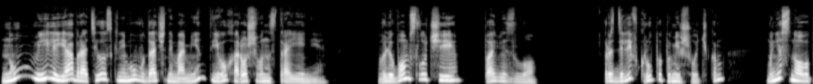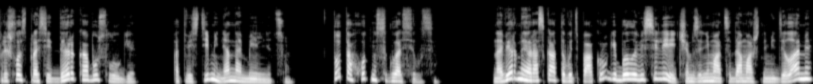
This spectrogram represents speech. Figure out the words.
Ну, или я обратилась к нему в удачный момент его хорошего настроения. В любом случае, повезло. Разделив крупы по мешочкам, мне снова пришлось спросить Дерека об услуге — отвезти меня на мельницу. Тот охотно согласился. Наверное, раскатывать по округе было веселее, чем заниматься домашними делами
